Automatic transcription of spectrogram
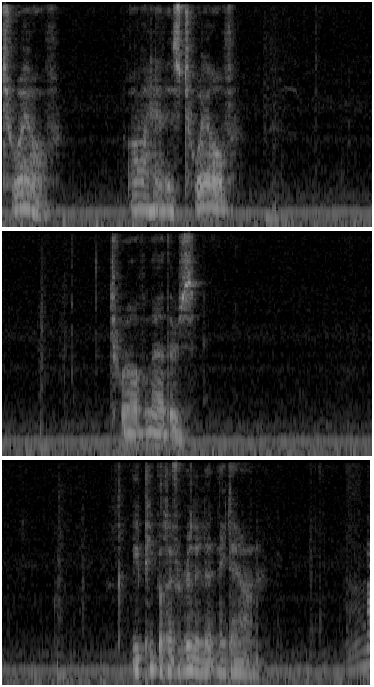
Twelve. All I have is twelve. Twelve leathers. You people have really let me down. No.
